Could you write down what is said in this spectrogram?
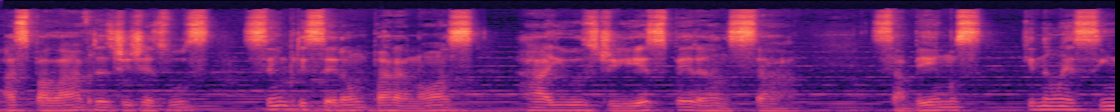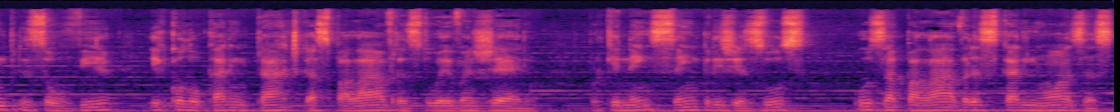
as palavras de Jesus sempre serão para nós raios de esperança. Sabemos que não é simples ouvir e colocar em prática as palavras do Evangelho, porque nem sempre Jesus usa palavras carinhosas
